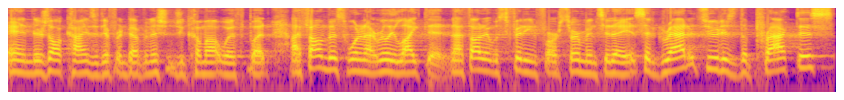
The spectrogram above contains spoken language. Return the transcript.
and there's all kinds of different definitions you come out with, but I found this one and I really liked it, and I thought it was fitting for our sermon today. It said, Gratitude is the practice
